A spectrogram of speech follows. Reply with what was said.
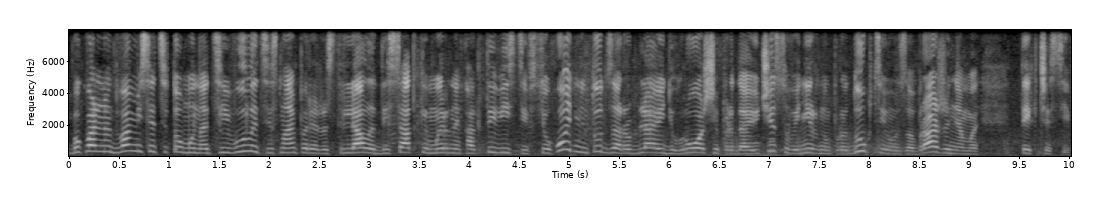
Буквально два місяці тому на цій вулиці снайпери розстріляли десятки мирних активістів. Сьогодні тут заробляють гроші, продаючи сувенірну продукцію зображеннями тих часів.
